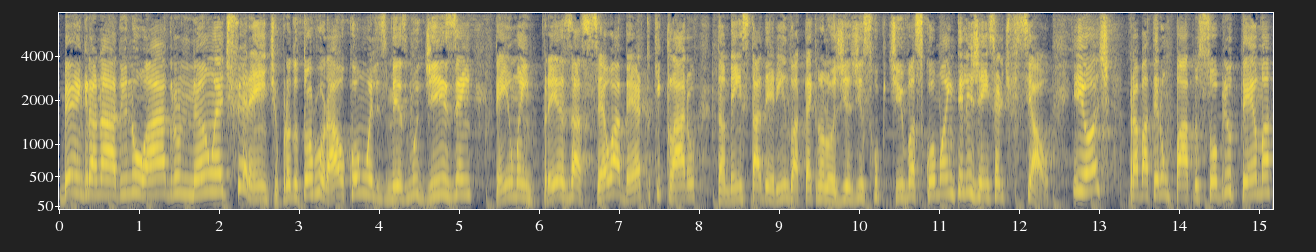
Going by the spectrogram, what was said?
Bem, Granado, e no agro não é diferente. O produtor rural, como eles mesmos dizem, tem uma empresa a céu aberto que, claro, também está aderindo a tecnologias disruptivas como a inteligência artificial. E hoje, para bater um papo sobre o tema,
